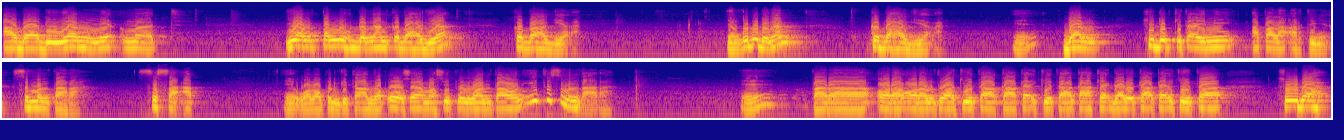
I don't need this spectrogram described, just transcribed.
abadi yang nikmat yang penuh dengan kebahagiaan, kebahagiaan. Yang penuh dengan kebahagiaan. Ya. Dan hidup kita ini apalah artinya? Sementara, sesaat. Ya, walaupun kita anggap, oh saya masih puluhan tahun, itu sementara. Ya, para orang-orang tua kita, kakek kita, kakek dari kakek kita, sudah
